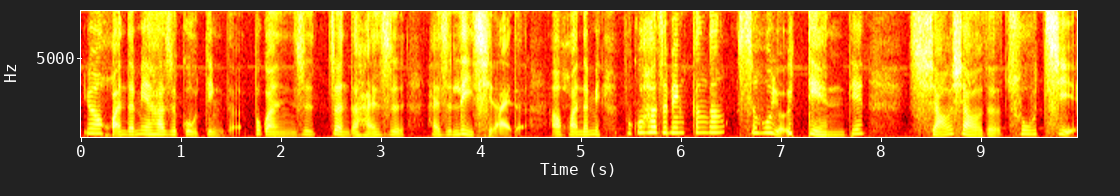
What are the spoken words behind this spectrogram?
因为环的面它是固定的，不管你是正的还是还是立起来的，然后环的面。不过它这边刚刚似乎有一点点小小的出界，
